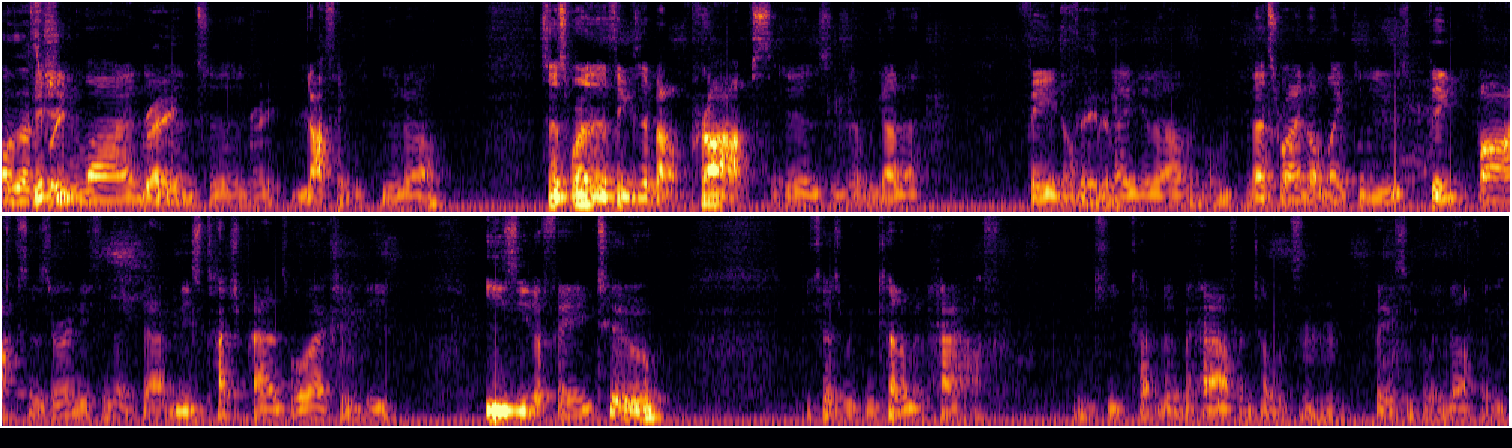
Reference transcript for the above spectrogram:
Oh, fishing you- line right, and then to right. nothing. You know. So it's one of the things about props is is that we gotta fade them. Fade we gotta get out of them. That's why I don't like to use big boxes or anything like that. And these touch pads will actually be easy to fade too, because we can cut them in half. We keep cutting it in half until it's Mhm. basically nothing.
